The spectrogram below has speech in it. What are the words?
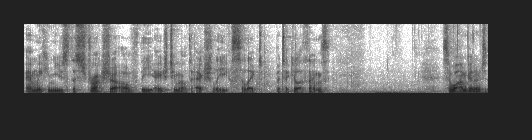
and we can use the structure of the HTML to actually select particular things. So what I'm going to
